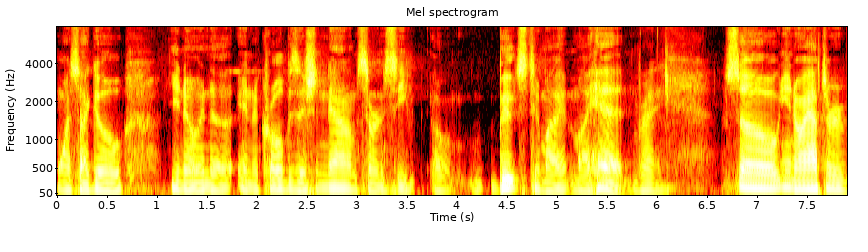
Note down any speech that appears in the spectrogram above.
once I go, you know, in the in the crow position, now I'm starting to see um, boots to my my head. right. So, you know, after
